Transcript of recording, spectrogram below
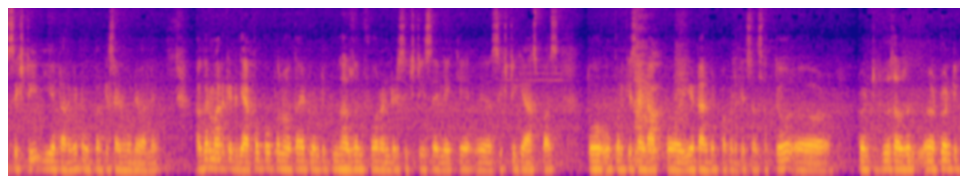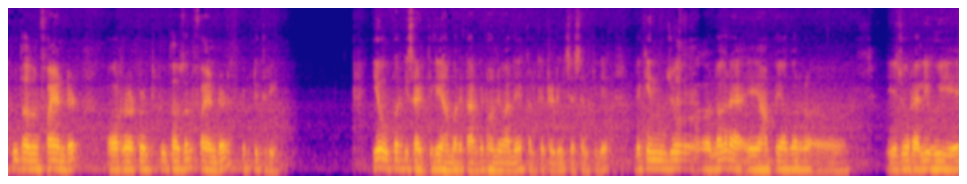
सिक्सटी ये टारगेट ऊपर के साइड होने वाले हैं। अगर मार्केट गैप अप ओपन होता है twenty two thousand four hundred sixty से लेके सिक्सटी के आसपास तो ऊपर की साइड आप ये टारगेट पकड़ के चल सकते हो twenty two thousand twenty two thousand five hundred और twenty two thousand five hundred fifty three. ये ऊपर की साइड के लिए हमारे टारगेट होने वाले हैं कल के ट्रेडिंग सेशन के लिए। लेकिन जो लग रहा है, यहाँ पे अगर ये जो रैली हुई है,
